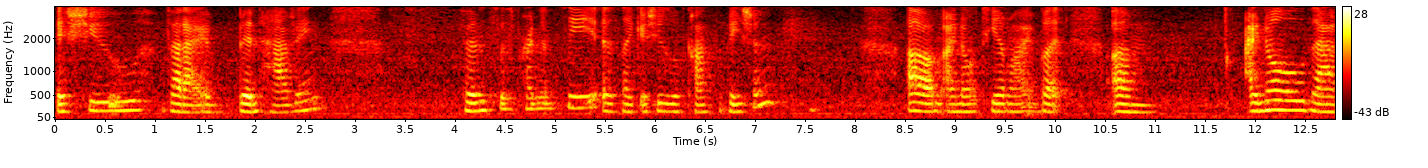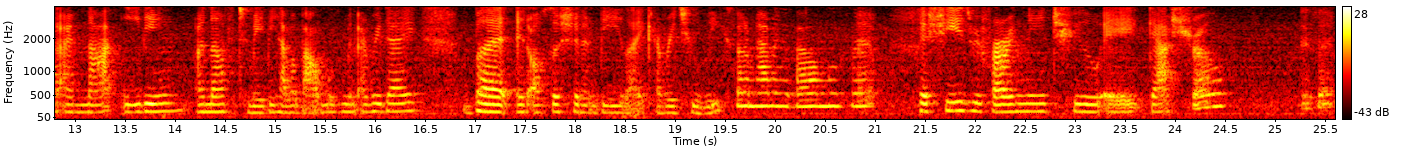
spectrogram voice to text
issue that I've been having since this pregnancy is like issues with constipation. Um, I know TMI, but um, I know that I'm not eating enough to maybe have a bowel movement every day, but it also shouldn't be like every two weeks that I'm having a bowel movement because she's referring me to a gastro, is it?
